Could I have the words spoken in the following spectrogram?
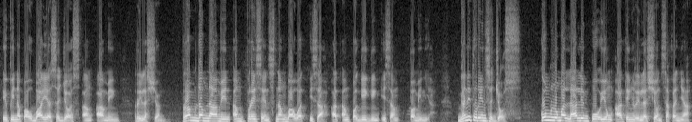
ipinapaubaya sa Diyos ang aming relasyon. Ramdam namin ang presence ng bawat isa at ang pagiging isang pamilya. Ganito rin sa Diyos. Kung lumalalim po yung ating relasyon sa Kanya,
